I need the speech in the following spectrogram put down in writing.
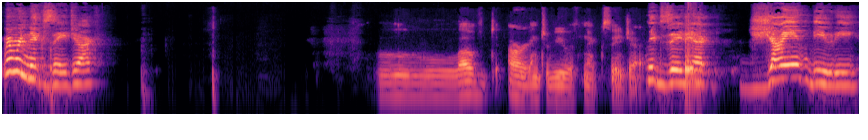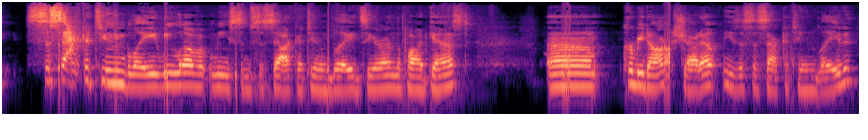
Remember Nick Zajac? Loved our interview with Nick Zajac. Nick Zajac, giant beauty, Saskatoon blade. We love me some Saskatoon blades here on the podcast. Um, Kirby Dach, shout out. He's a Saskatoon blade.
